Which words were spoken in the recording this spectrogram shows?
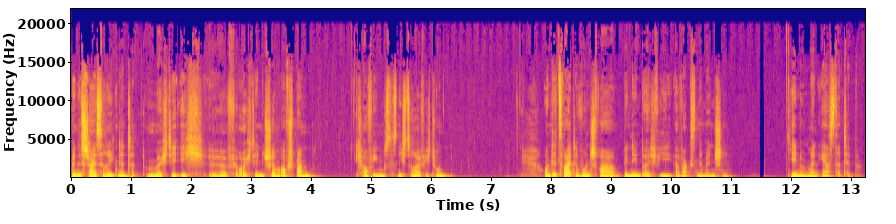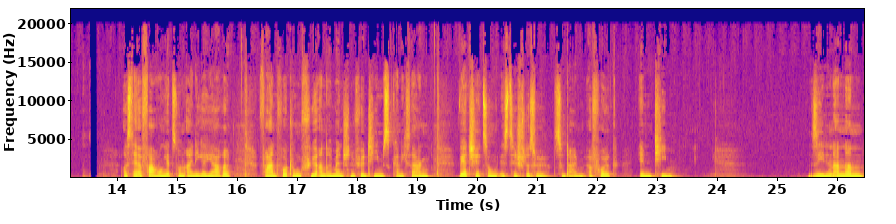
Wenn es scheiße regnet, möchte ich äh, für euch den Schirm aufspannen. Ich hoffe, ich muss das nicht so häufig tun. Und der zweite Wunsch war, benehmt euch wie erwachsene Menschen. Hier nun mein erster Tipp. Aus der Erfahrung jetzt nun einiger Jahre Verantwortung für andere Menschen, für Teams, kann ich sagen, Wertschätzung ist der Schlüssel zu deinem Erfolg im Team. Sieh den anderen,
